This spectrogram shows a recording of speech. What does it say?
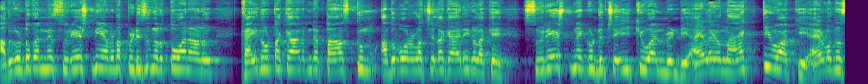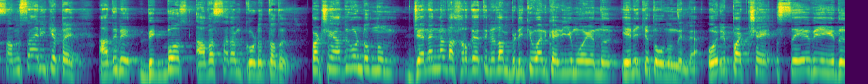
അതുകൊണ്ട് തന്നെ സുരേഷിനെ അവിടെ പിടിച്ചു നിർത്തുവാനാണ് കൈനോട്ടക്കാരന്റെ ടാസ്കും അതുപോലുള്ള ചില കാര്യങ്ങളൊക്കെ സുരേഷിനെ കൊണ്ട് ചെയ്യിക്കുവാൻ വേണ്ടി അയാളെ ഒന്ന് ആക്റ്റീവ് ആക്കി അയാളൊന്ന് സംസാരിക്കട്ടെ അതിന് ബിഗ് ബോസ് അവസരം കൊടുത്തത്. പക്ഷെ അതുകൊണ്ടൊന്നും ജനങ്ങളുടെ ഹൃദയത്തിൽ ഇടം പിടിക്കുവാൻ കഴിയുമോ എന്ന് എനിക്ക് തോന്നുന്നില്ല. ഒരു പക്ഷേ സേവ് ചെയ്ത്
